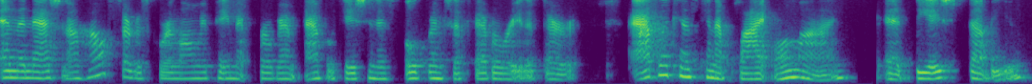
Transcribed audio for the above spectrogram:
And the National Health Service Corps Loan Repayment Program application is open to February the 3rd. Applicants can apply online at bhw.hrsa.gov.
